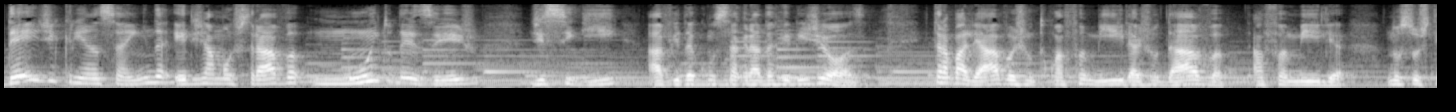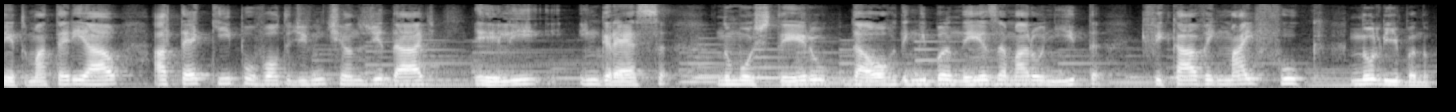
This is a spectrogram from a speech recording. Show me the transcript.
desde criança ainda, ele já mostrava muito desejo de seguir a vida consagrada religiosa. Trabalhava junto com a família, ajudava a família no sustento material, até que, por volta de 20 anos de idade, ele ingressa no mosteiro da ordem libanesa maronita, que ficava em Maifuk, no Líbano.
